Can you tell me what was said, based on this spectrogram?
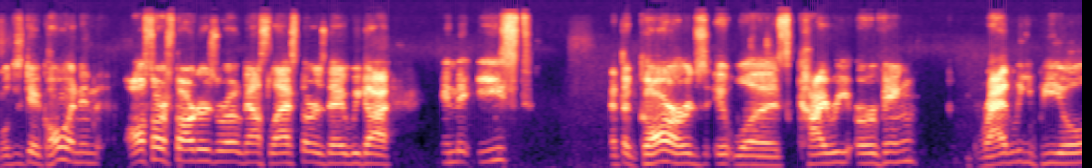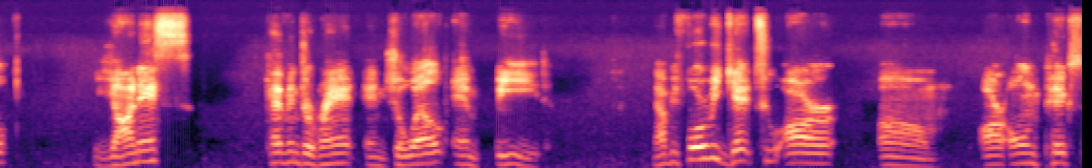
we'll just get going. And All Star starters were announced last Thursday. We got in the East at the guards. It was Kyrie Irving, Bradley Beal, Giannis, Kevin Durant, and Joel Embiid. Now, before we get to our um our own picks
